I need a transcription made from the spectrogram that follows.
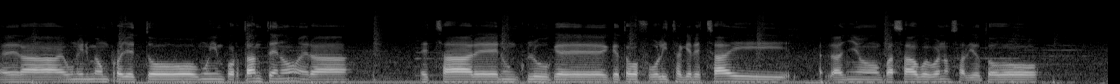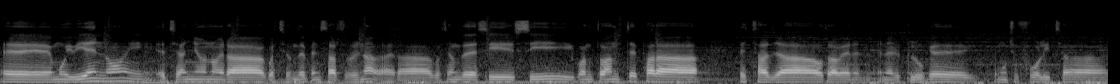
era unirme a un proyecto muy importante, ¿no? era estar en un club que, que todo futbolista quiere estar y el año pasado pues bueno salió todo eh, muy bien ¿no? y este año no era cuestión de pensar sobre nada, era cuestión de decir sí cuanto antes para estar ya otra vez en el, club que, muchos futbolistas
